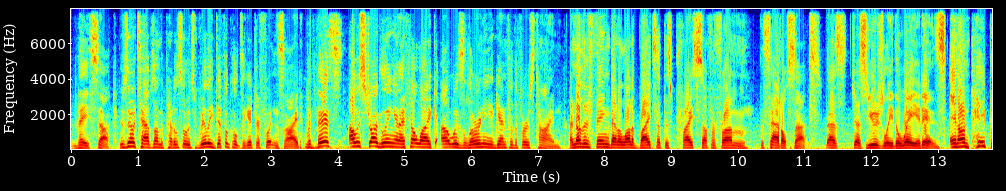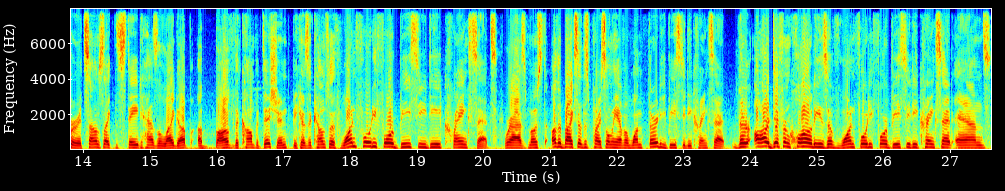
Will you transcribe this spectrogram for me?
they suck. There's no tabs on the pedal, so it's really difficult to get your foot inside. With this, I was struggling and I felt like I was learning again for the first time. Another thing that a lot of bikes at this price suffer from, the saddle sucks. That's just usually the way it is. And on paper, it sounds like the state has a leg up above the competition because it comes with 144 BCD crankset, whereas most other bikes at this price only have a 130 BCD crankset. There are different qualities of 144 BCD crankset and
